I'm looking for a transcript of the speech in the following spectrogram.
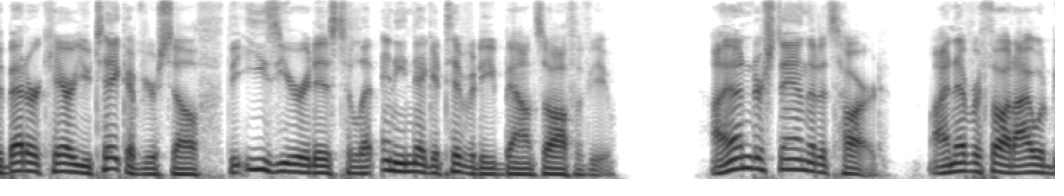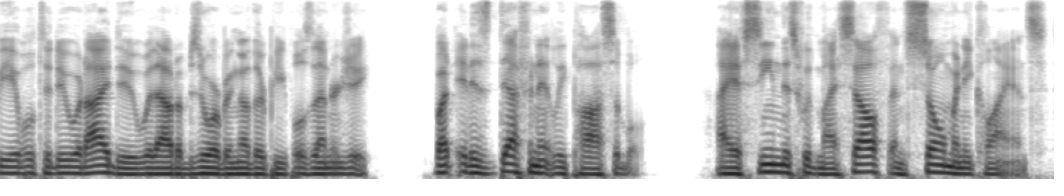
The better care you take of yourself, the easier it is to let any negativity bounce off of you. I understand that it's hard. I never thought I would be able to do what I do without absorbing other people's energy, but it is definitely possible. I have seen this with myself and so many clients.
